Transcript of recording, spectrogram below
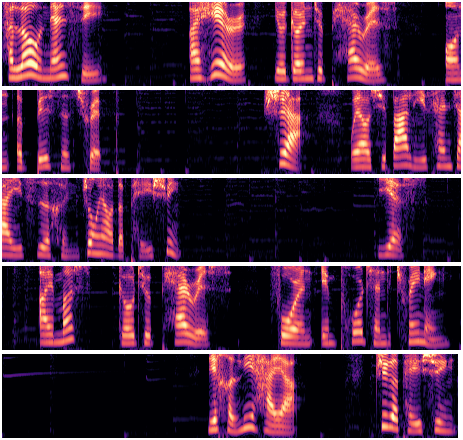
Hello, Nancy. I hear you're going to Paris on a business trip. 是啊，我要去巴黎参加一次很重要的培训。Yes, I must go to Paris for an important training. 你很厉害呀！这个培训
